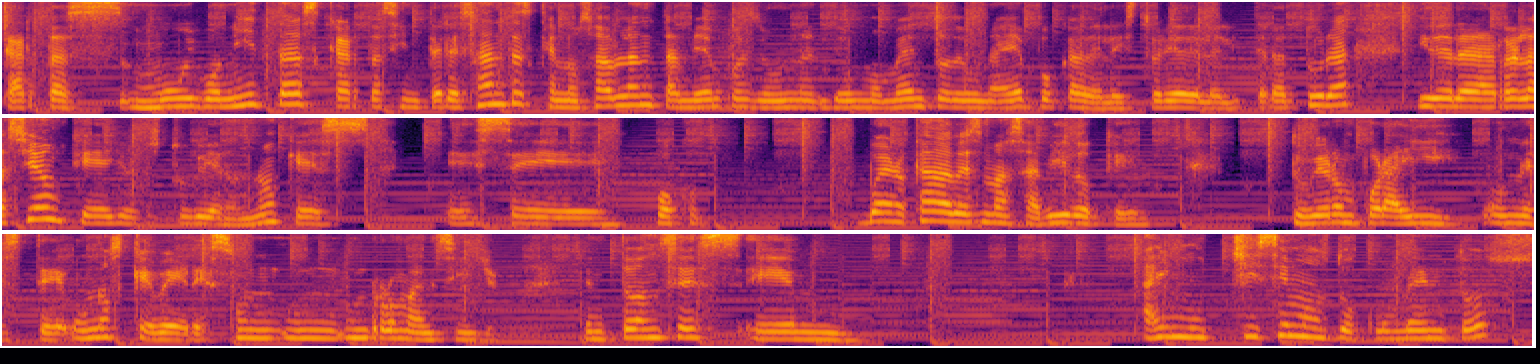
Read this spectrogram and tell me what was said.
cartas muy bonitas, cartas interesantes que nos hablan también pues, de, un, de un momento, de una época de la historia de la literatura y de la relación que ellos tuvieron, ¿no? que es, ese poco bueno, cada vez más sabido que tuvieron por ahí un, este, unos que veres, un, romancillo. Entonces, em, hay muchísimos documentos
